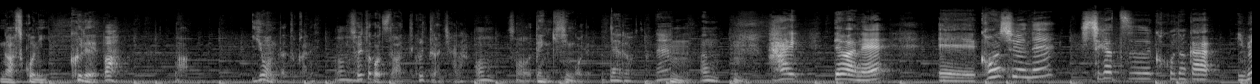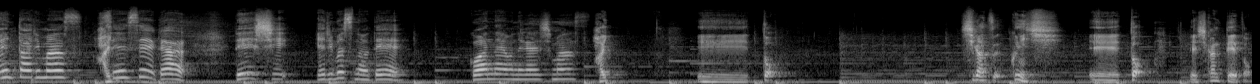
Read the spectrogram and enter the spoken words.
がそこに来れば、まあ、イオンだとかね、うんそういうところ伝わってくるって感じかな、うんその電気信号で。なるほどね。ううん。はい。ではね、えー今週ね、7月9日イベントあります。はい先生が霊視やりますのでご案内お願いします。はい。えー、っと、4月9日、えー、っと、霊視鑑定と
